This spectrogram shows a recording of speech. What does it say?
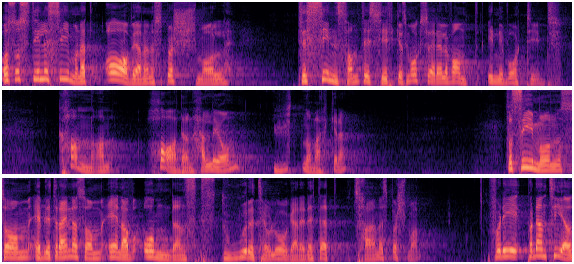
Og så stiller Simon et avgjørende spørsmål til sin samtidskirke, som også er relevant inn i vår tid. Kan han ha Den hellige ånd uten å merke det? For Simon, som er blitt regnet som en av åndens store teologer, er dette et kjernespørsmål. Fordi På den tida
